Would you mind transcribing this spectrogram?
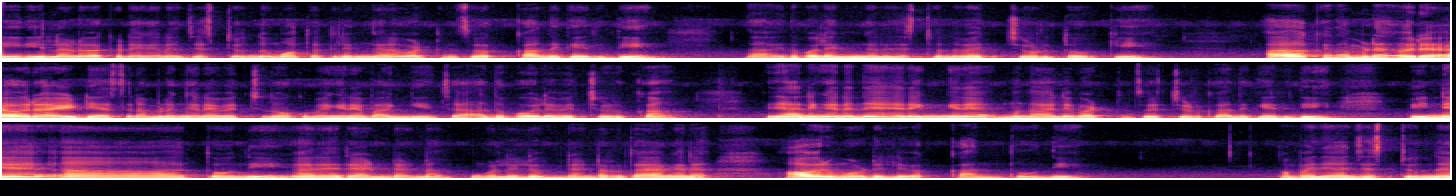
രീതിയിലാണ് വെക്കണത് ഇങ്ങനെ ജസ്റ്റ് ഒന്ന് മൊത്തത്തിൽ ഇങ്ങനെ ബട്ടൺസ് വെക്കാമെന്ന് കരുതി. ഇതുപോലെ ഇങ്ങനെ ജസ്റ്റ് ഒന്ന് വെച്ച് കൊടുത്ത് നോക്കി. അതൊക്കെ നമ്മുടെ ഒരു ഒരു ഐഡിയാസ് നമ്മളിങ്ങനെ വെച്ച് നോക്കുമ്പോൾ എങ്ങനെ ഭംഗി വെച്ചാൽ അതുപോലെ വെച്ച് കൊടുക്കാം. ഞാനിങ്ങനെ നേരെ ഇങ്ങനെ മൂന്നാൽ ബട്ടൺസ് വെച്ച് കൊടുക്കാമെന്ന് കരുതി. പിന്നെ തോന്നി അങ്ങനെ രണ്ടെണ്ണം മുകളിലും രണ്ടെണ്ണം അങ്ങനെ ആ ഒരു മോഡലിൽ വെക്കാമെന്ന് തോന്നി. അപ്പോൾ ഞാൻ ജസ്റ്റ് ഒന്ന്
